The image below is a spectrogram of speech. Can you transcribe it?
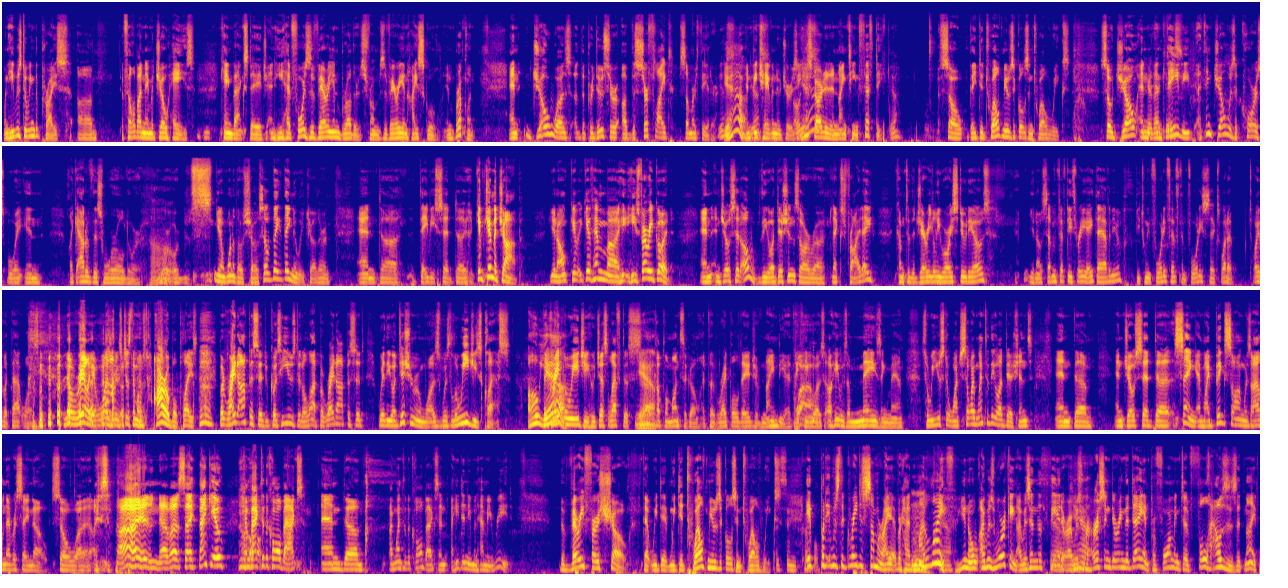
when he was doing the price. Um, a fellow by the name of Joe Hayes came backstage, and he had four Xaverian brothers from Xaverian High School in Brooklyn. And Joe was uh, the producer of the Surflight Summer Theater Yeah. in Beach Haven, New Jersey. yeah. He started in 1950. Yeah. So they did 12 musicals in 12 weeks. So Joe and, Hear that, and kids? Davey, I think Joe was a chorus boy in like Out of This World or, or, or you know, one of those shows. So they, they knew each other. And, and uh, Davey said, uh, give Jim a job. You know, give, give him, uh, he, he's very good. And, and Joe said, oh, the auditions are uh, next Friday. Come to the Jerry Leroy Studios you know, 753 8th Avenue between 45th and 46th. What a toilet that was. no, really, it was. It was just the most horrible place. But right opposite, because he used it a lot, but right opposite where the audition room was, was Luigi's class. Oh The yeah. great Luigi, who just left us uh, a couple of months ago at the ripe old age of 90, I think he was. Oh, he was amazing, man. So we used to watch. So I went to the auditions, and. Um, and Joe said, uh, "Sing." And my big song was "I'll Never Say No." So uh, I said, "I'll never say thank you." Come back to the callbacks, and um, I went to the callbacks, and he didn't even have me read the very first show that we did, we did 12 musicals in 12 weeks. That's incredible. It, but it was the greatest summer I ever had in mm. my life. You know, I was working, I was in the theater, I was Yeah. rehearsing during the day and performing to full houses at night.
